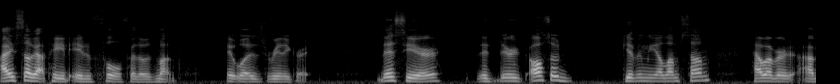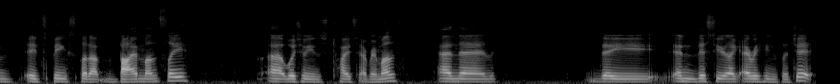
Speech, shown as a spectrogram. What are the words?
I still got paid in full for those months. It was really great. This year, they're also giving me a lump sum. However, um, it's being split up bi monthly, uh, which means twice every month. And then the and this year like everything's legit.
